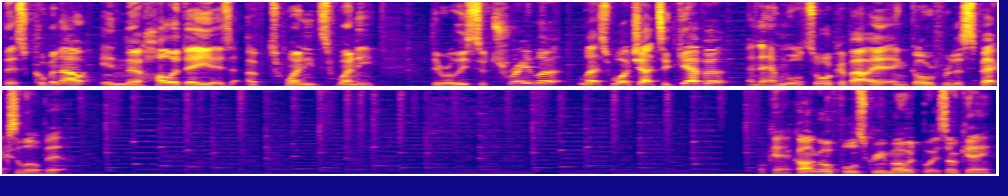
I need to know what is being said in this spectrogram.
that's coming out in the holidays of 2020. They released a trailer, let's watch that together, and then we'll talk about it and go through the specs a little bit. Okay, I can't go full screen mode, but it's okay.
